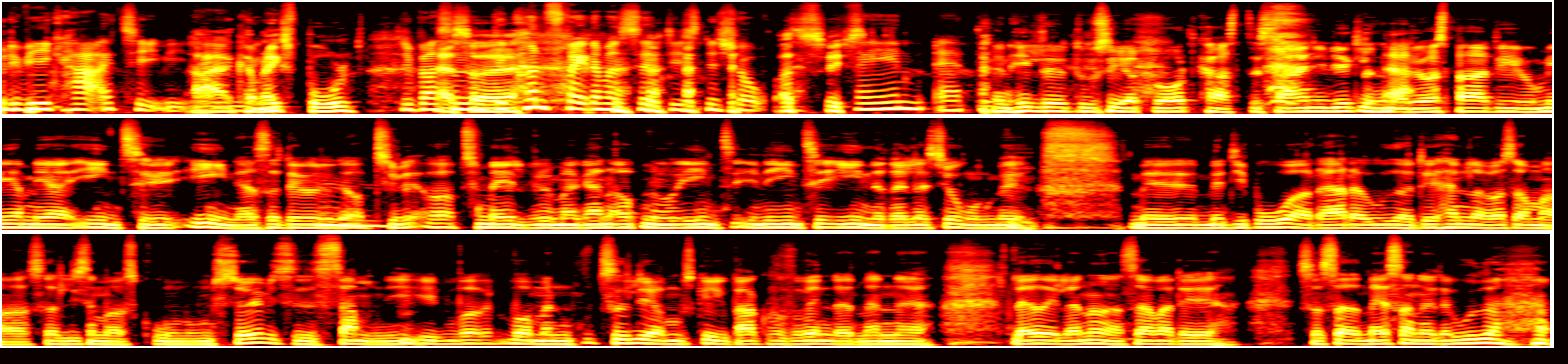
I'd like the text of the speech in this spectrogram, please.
Fordi vi ikke har et tv. Nej, kan man ikke spole. Det er bare sådan, altså, det er kun fredag, man ser Disney Show. Fan det. Men hele det, du siger broadcast design, i virkeligheden ja. er det også bare, det er jo mere og mere en til en. Altså det er jo mm. optim- optimalt, vil man gerne opnå en, til, en en til en relation med, mm. med, med de brugere, der er derude, og det handler også om at, så ligesom at skrue nogle services sammen, i, mm. hvor, hvor, man tidligere måske bare kunne forvente, at man uh, lavede et eller andet, og så var det, så sad masserne derude og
